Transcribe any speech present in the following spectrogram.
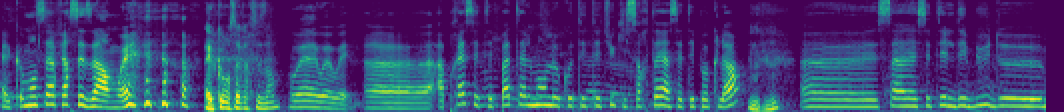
Elle commençait à faire ses armes, ouais. Elle commence à faire ses armes? Ouais, ouais, ouais. Euh, après, c'était pas tellement le côté têtu qui sortait à cette époque-là. Mhm. Euh, ça, c'était le début de.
